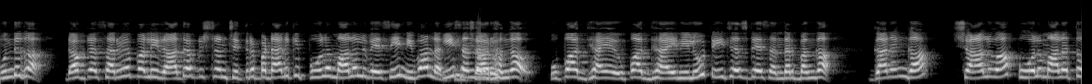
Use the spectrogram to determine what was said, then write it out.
ముందుగా డాక్టర్ సర్వేపల్లి రాధాకృష్ణన్ చిత్రపటానికి పూలమాలలు వేసి నివాళులు ఈ సందర్భంగా ఉపాధ్యాయ ఉపాధ్యాయునిలు టీచర్స్ డే సందర్భంగా ఘనంగా శాలువా పూలమాలతో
